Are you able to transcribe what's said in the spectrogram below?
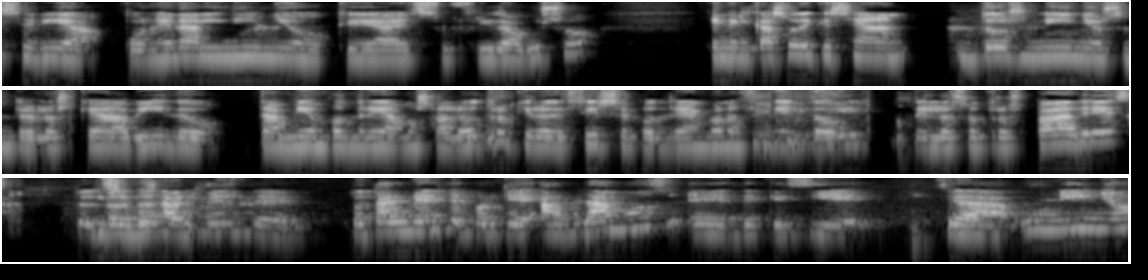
sería poner al niño que ha sufrido abuso. En el caso de que sean dos niños entre los que ha habido, también pondríamos al otro, quiero decir, se pondría en conocimiento de los otros padres. Totalmente, totalmente, porque hablamos eh, de que si sea, un niño,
